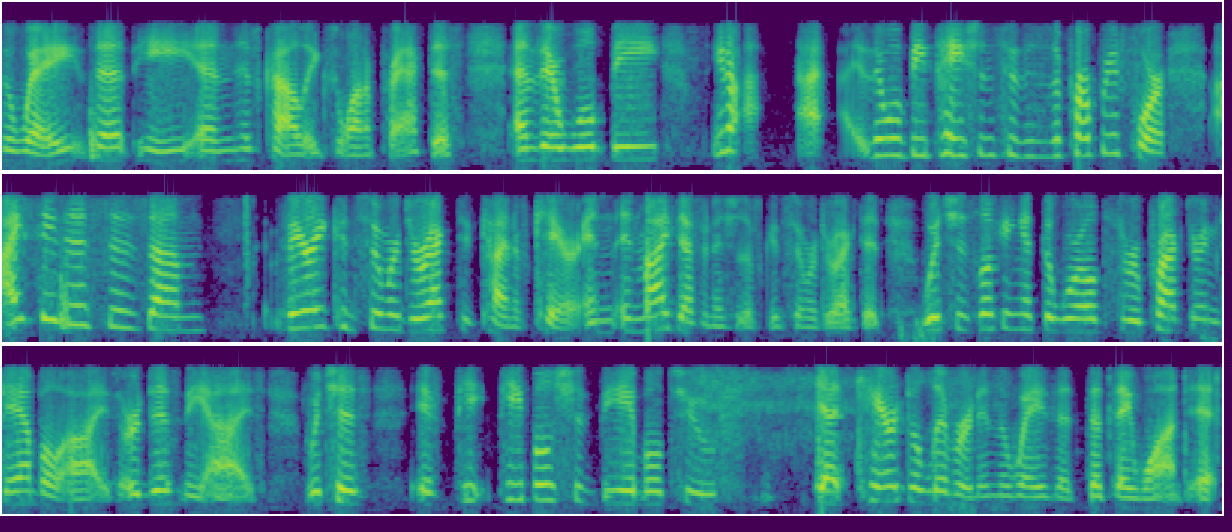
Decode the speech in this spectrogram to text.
the way that he and his colleagues want to practice, and there will be, you know. I, I, there will be patients who this is appropriate for. I see this as um, very consumer directed kind of care in in my definition of consumer directed which is looking at the world through procter and gamble eyes or disney eyes which is if pe- people should be able to get care delivered in the way that that they want it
